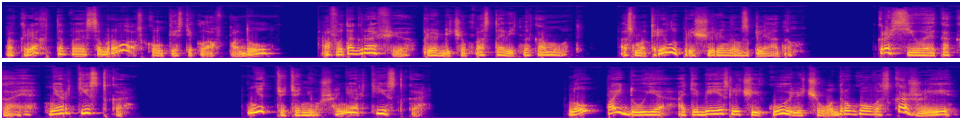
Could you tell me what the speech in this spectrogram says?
Покряхтовая собрала осколки стекла в подол, а фотографию, прежде чем поставить на комод, осмотрела прищуренным взглядом. Красивая какая, не артистка. Нет, тетя Нюша, не артистка. Ну, пойду я, а тебе, если чайку или чего другого, скажи.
